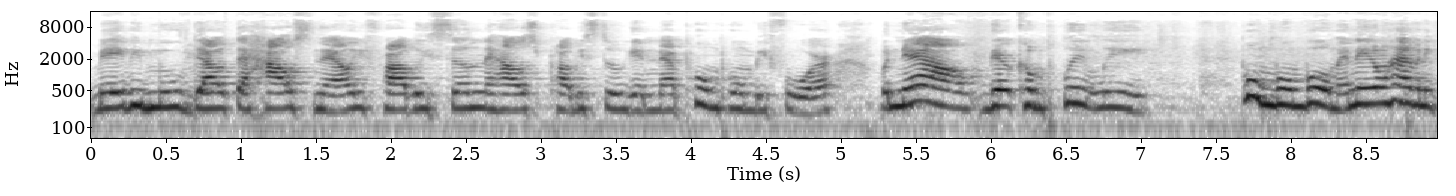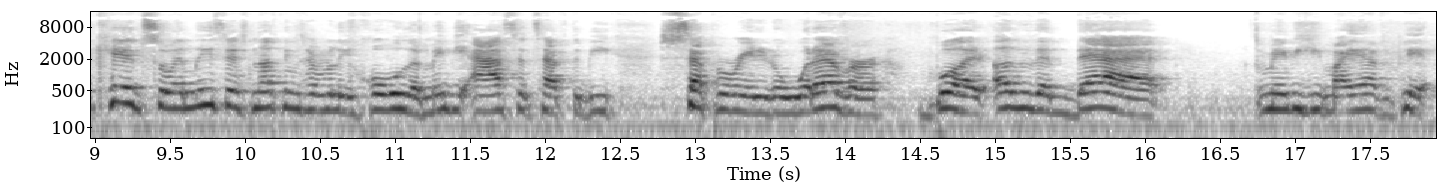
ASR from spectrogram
maybe moved out the house now. He's probably still in the house, probably still getting that poom poom before. But now they're completely boom, boom, boom. And they don't have any kids, so at least there's nothing to really hold them. Maybe assets have to be separated or whatever. But other than that, maybe he might have to pay.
